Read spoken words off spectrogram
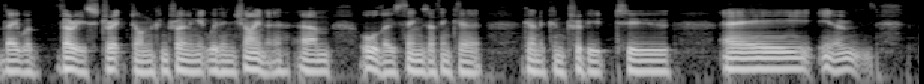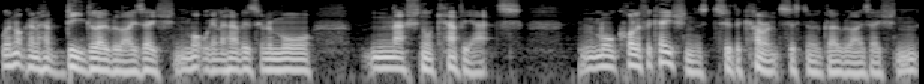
they were very strict on controlling it within China. Um, all those things, I think, are going to contribute to a you know we're not going to have deglobalization. What we're going to have is sort of more national caveats more qualifications to the current system of globalization.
